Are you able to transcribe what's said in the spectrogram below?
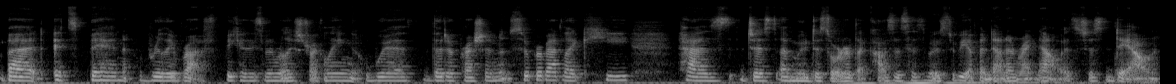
but it's been really rough because he's been really struggling with the depression super bad. Like he has just a mood disorder that causes his moods to be up and down, and right now it's just down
